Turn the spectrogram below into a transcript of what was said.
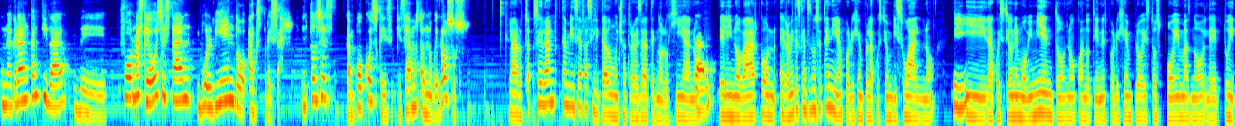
una gran cantidad de formas que hoy se están volviendo a expresar. Entonces, tampoco es que, seamos tan novedosos. Claro, serán, también se ha facilitado mucho a través de la tecnología, ¿no? Claro. El innovar con herramientas que antes no se tenían, por ejemplo, la cuestión visual, ¿no? Sí. Y la cuestión en movimiento, ¿no? Cuando tienes, por ejemplo, estos poemas, ¿no? De tweet,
